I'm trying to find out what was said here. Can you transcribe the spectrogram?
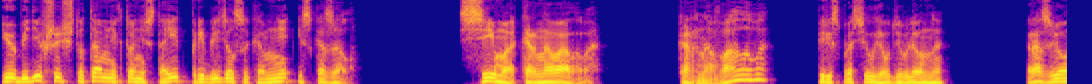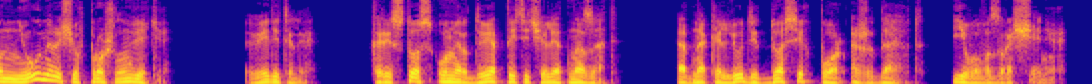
и, убедившись, что там никто не стоит, приблизился ко мне и сказал. — Сима Карнавалова. — Карнавалова? — переспросил я удивленно. — Разве он не умер еще в прошлом веке? Видите ли, Христос умер две тысячи лет назад. Однако люди до сих пор ожидают его возвращения.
